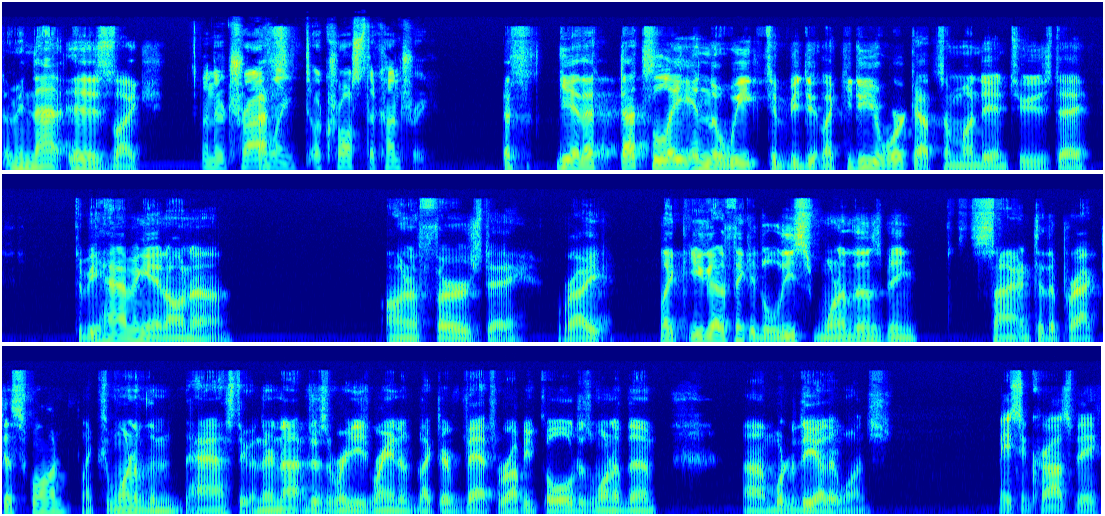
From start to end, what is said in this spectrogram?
I mean, that is like And they're traveling across the country. that's yeah, that that's late in the week to be do like you do your workouts on Monday and Tuesday to be having it on a on a Thursday, right? Like you got to think at least one of them is being signed to the practice squad. Like one of them has to, and they're not just these random like they're vets. Robbie Gould is one of them. Um, what are the other ones? Mason Crosby.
